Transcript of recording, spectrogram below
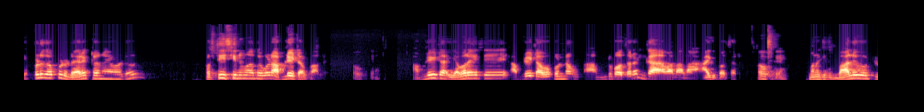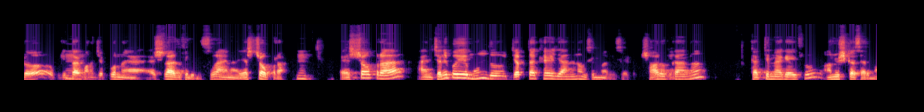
ఎప్పటికప్పుడు డైరెక్టర్ అనేవాడు ప్రతి సినిమాతో కూడా అప్డేట్ అవ్వాలి. ఓకే. అప్డేట్ ఎవరైతే అప్డేట్ అవ్వకుండా ఉండిపోతారో ఇంకా వాళ్ళు అలా ఆగిపోతారు. ఓకే. మనకి బాలీవుడ్లో ఇప్పుడు ఇందాక. మనం చెప్పుకున్న యష్ రాజ్ ఫిలిమ్స్ ఆయన యశ్ చోప్రా. యశ్ చోప్రా ఆయన చనిపోయే ముందు జబ్ తక్ హై జాన్ అని ఒక సినిమా తీశాడు. షారుఖ్. ఖాన్ కత్రినా కైఫ్ అనుష్క శర్మ.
